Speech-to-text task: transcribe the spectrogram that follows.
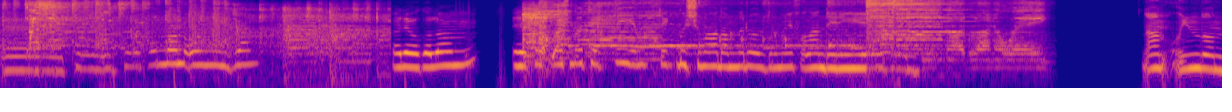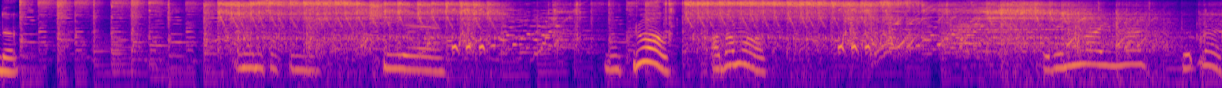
te- telefondan oynayacağım. Hadi bakalım. Hesaplaşma tekteyim. Tek başıma adamları öldürmeyi falan deneyeceğim. Lan oyun dondu. Ananı sattım ben. Şiye. Lan Crow. Adam ol. O benim layım lan. Gökler.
